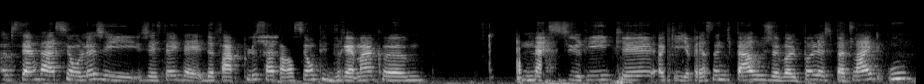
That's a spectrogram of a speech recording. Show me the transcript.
observation-là, j'essaie de, de faire plus attention puis de vraiment comme m'assurer que, OK, il y a personne qui parle ou je vole pas le spotlight ou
